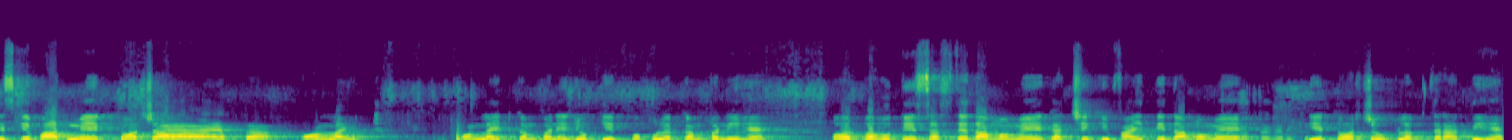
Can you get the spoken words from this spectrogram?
इसके बाद में एक टॉर्च आया है आपका ऑनलाइट ऑनलाइट कंपनी जो कि एक पॉपुलर कंपनी है। और बहुत ही सस्ते दामों में एक अच्छी किफ़ायती दामों में ये टॉर्च उपलब्ध कराती है।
